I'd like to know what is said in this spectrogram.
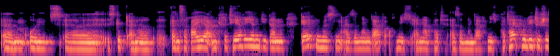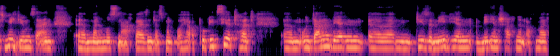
ähm, und äh, es gibt eine ganze Reihe an Kriterien, die dann gelten müssen. Also man darf auch nicht einer Partei, also man darf nicht parteipolitisches Medium sein. Äh, man muss nachweisen, dass man vorher auch publiziert hat. Ähm, und dann werden ähm, diese Medien und Medienschaffenden auch mal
